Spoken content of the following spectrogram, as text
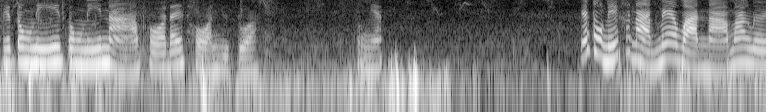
เนี่ยตรงนี้ตรงนี้หนาพอได้ถอนอยู่ตัว ตรงเนี้ยเนี่ยตรงนี้ขนาดแม่หวานหนามากเลย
